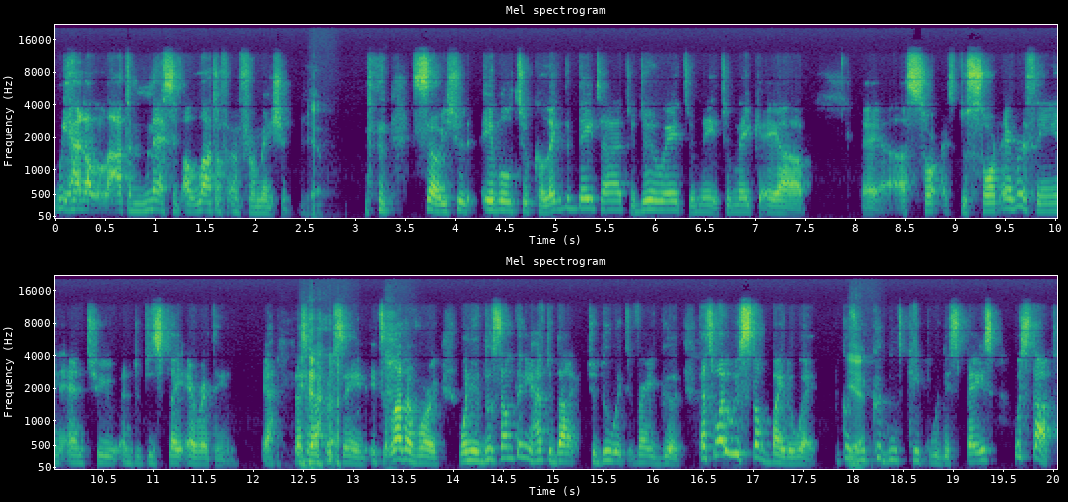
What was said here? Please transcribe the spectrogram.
we had a lot of massive a lot of information. Yeah. So you should able to collect the data to do it to make to make a uh, a sort to sort everything and to and to display everything yeah that's yeah. what i'm saying it's a lot of work when you do something you have to do, to do it very good that's why we stopped by the way because yeah. we couldn't keep with the space we stopped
